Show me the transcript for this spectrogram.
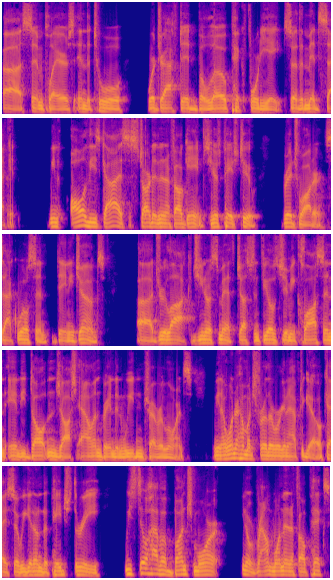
uh, sim players in the tool were drafted below pick 48, so the mid second. I mean, all of these guys started NFL games. Here's page two Bridgewater, Zach Wilson, Danny Jones, uh, Drew Lock, Geno Smith, Justin Fields, Jimmy Clausen, Andy Dalton, Josh Allen, Brandon Weeden, Trevor Lawrence. I mean, I wonder how much further we're going to have to go. Okay, so we get onto page three we still have a bunch more, you know, round one NFL picks,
